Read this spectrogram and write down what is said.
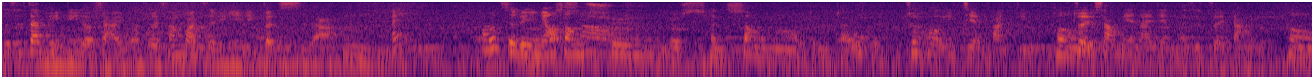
就是在平地就下雨了，所以上关子岭一定更湿啊。嗯，哎，关子岭你要上去有很上吗？我怎么猜错？最后一间饭店，最上面那一间才是最大的。嗯，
